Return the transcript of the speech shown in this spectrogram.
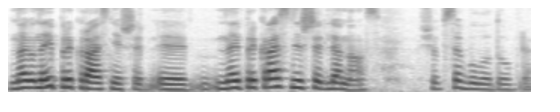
найпрекрасніше, е, найпрекрасніше для нас, щоб все було добре.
